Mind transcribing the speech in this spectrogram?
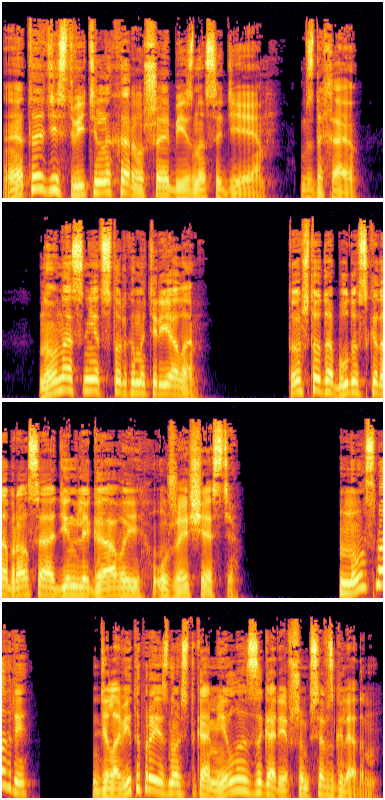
Это действительно хорошая бизнес-идея, вздыхаю. Но у нас нет столько материала. То, что до Будовска добрался один легавый, уже счастье. «Ну, смотри», — деловито произносит Камила с загоревшимся взглядом.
